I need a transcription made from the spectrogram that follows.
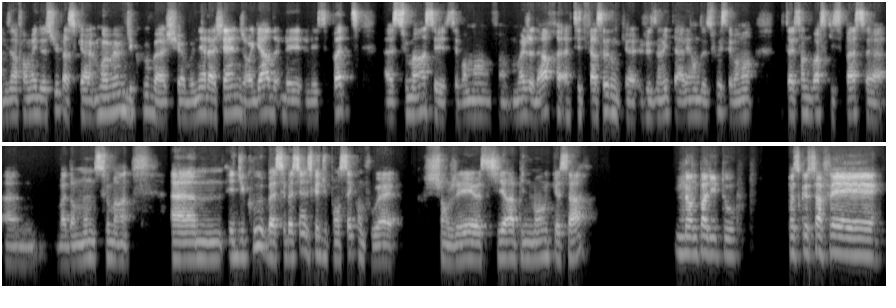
vous informer dessus parce que moi-même, du coup, bah, je suis abonné à la chaîne. Je regarde les, spots sous-marins. C'est vraiment, moi, j'adore à titre perso. Donc, je vous invite à aller en dessous. Et c'est vraiment intéressant de voir ce qui se passe bah, dans le monde sous-marin. Et du coup, bah, Sébastien, est-ce que tu pensais qu'on pouvait changer aussi rapidement que ça? Non, pas du tout. Parce que ça fait,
